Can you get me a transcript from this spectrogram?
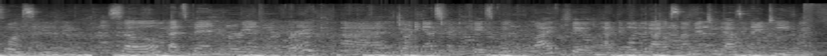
So awesome. So that's been Maria Norberg uh, joining us from the Facebook Live Cube at the Mobile Summit 2019.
